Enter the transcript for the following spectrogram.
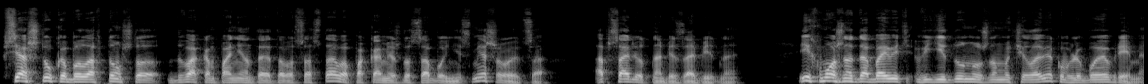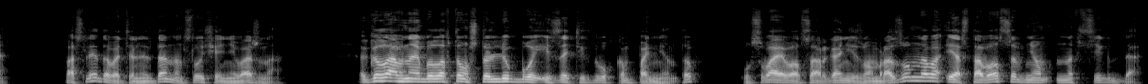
Вся штука была в том, что два компонента этого состава, пока между собой не смешиваются, абсолютно безобидны. Их можно добавить в еду нужному человеку в любое время. Последовательность в данном случае не важна. Главное было в том, что любой из этих двух компонентов усваивался организмом разумного и оставался в нем навсегда.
